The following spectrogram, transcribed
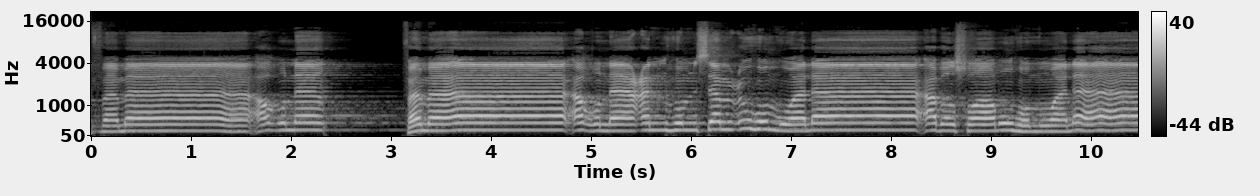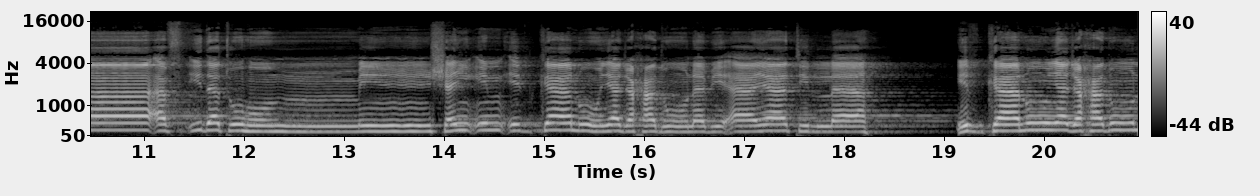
فما أغنى فما اغنى عنهم سمعهم ولا ابصارهم ولا افئدتهم من شيء اذ كانوا يجحدون بايات الله اذ كانوا يجحدون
